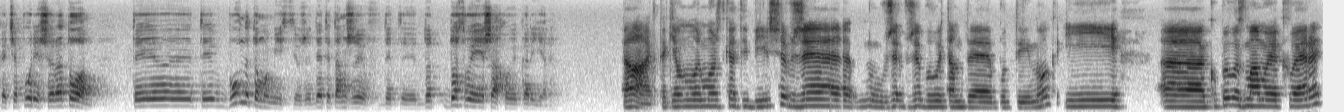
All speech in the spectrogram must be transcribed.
Хачапурі, Шератон. Ти, ти був на тому місці вже, де ти там жив, де ти, до, до своєї шахової кар'єри? Так, так я можу сказати більше. Вже, ну, вже, вже були там, де будинок, і е, купили з мамою еклери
